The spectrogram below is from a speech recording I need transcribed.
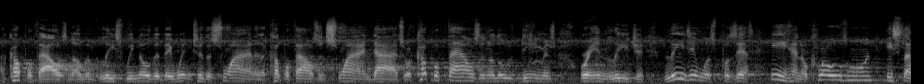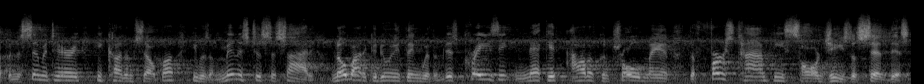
a couple thousand of them, at least we know that they went to the swine and a couple thousand swine died. So a couple thousand of those demons were in Legion. Legion was possessed. He ain't had no clothes on. He slept in the cemetery. He cut himself up. He was a menace to society. Nobody could do anything with him. This crazy, naked, out of control man, the first time he saw Jesus, said this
